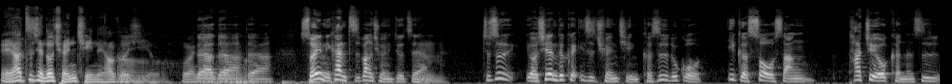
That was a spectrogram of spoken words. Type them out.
哎，他之前都全勤呢，好可惜哦。忽然对啊，对啊，对啊，所以你看职棒球员就这样，嗯。就是有些人都可以一直全勤，可是如果一个受伤，他就有可能是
